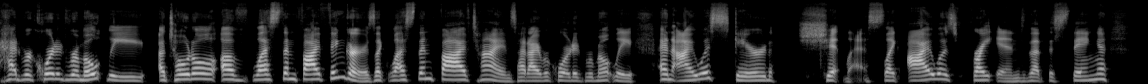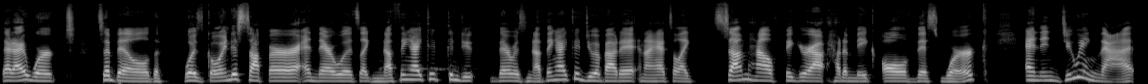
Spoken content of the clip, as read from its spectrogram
had recorded remotely a total of less than five fingers, like less than five times had I recorded remotely. And I was scared shitless. Like I was frightened that this thing that I worked to build was going to suffer and there was like nothing I could do there was nothing I could do about it and I had to like somehow figure out how to make all of this work. And in doing that,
